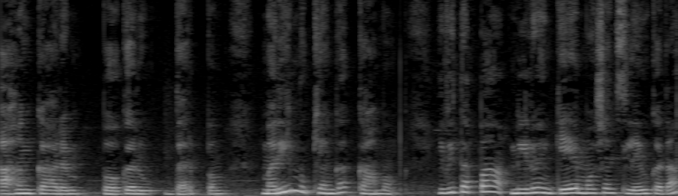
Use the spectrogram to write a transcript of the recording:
అహంకారం పొగరు దర్పం మరీ ముఖ్యంగా కామం. ఇవి తప్ప నీలో ఇంకే ఎమోషన్స్ లేవు కదా?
